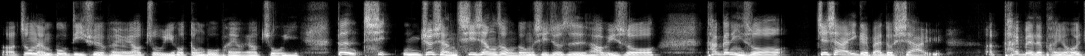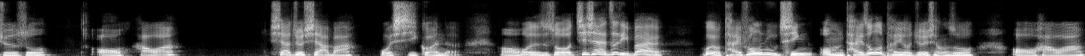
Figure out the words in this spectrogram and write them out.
呃中南部地区的朋友要注意，或东部朋友要注意。但气你就想气象这种东西，就是好比说他跟你说接下来一个礼拜都下雨啊，台北的朋友会觉得说哦好啊，下就下吧。我习惯了哦，或者是说，接下来这礼拜会有台风入侵，我们台中的朋友就会想说：“哦，好啊，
